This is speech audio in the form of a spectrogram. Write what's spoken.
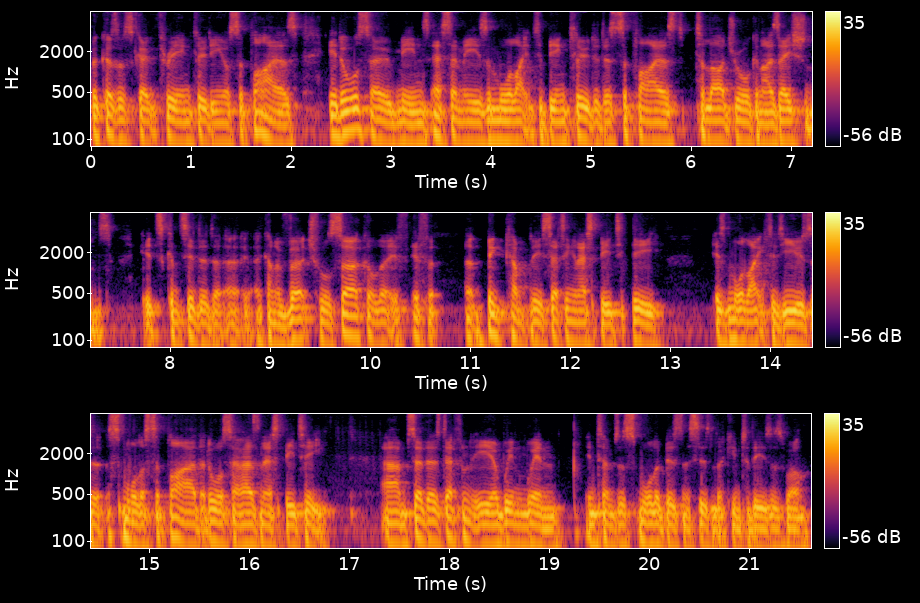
because of scope three, including your suppliers, it also means SMEs are more likely to be included as suppliers to larger organizations. It's considered a, a kind of virtual circle that if, if a, big company setting an SBT is more likely to use a smaller supplier that also has an SBT. Um, so there's definitely a win-win in terms of smaller businesses looking to these as well.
